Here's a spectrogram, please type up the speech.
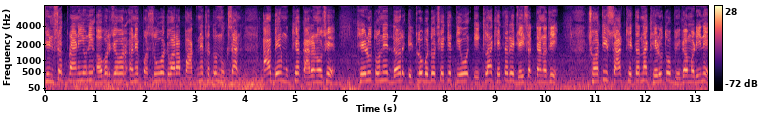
હિંસક પ્રાણીઓની અવરજવર અને પશુઓ દ્વારા પાકને થતું નુકસાન આ બે મુખ્ય કારણો છે. ખેડૂતોને ડર એટલો બધો છે કે તેઓ એકલા ખેતરે જઈ શકતા નથી. છ થી સાત ખેતરના ખેડૂતો ભેગા મળીને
